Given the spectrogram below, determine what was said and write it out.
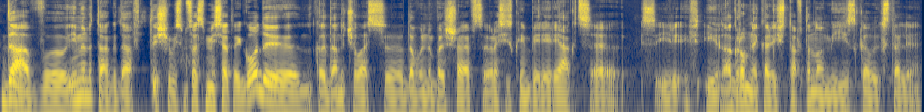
Да, в, именно так, да. В 1870-е годы, когда началась э, довольно большая в Российской империи реакция и, и огромное количество автономий языковых стали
